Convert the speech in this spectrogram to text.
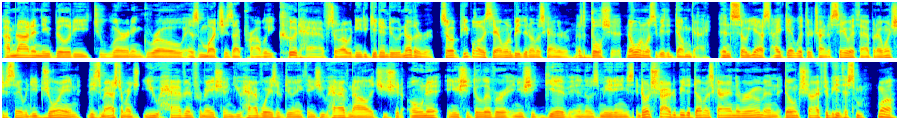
I'm not in the ability to learn and grow as much as I probably could have. So I would need to get into another room. So people always say, I want to be the dumbest guy in the room. That's bullshit. No one wants to be the dumb guy. And so, yes, I get what they're trying to say with that. But I want you to say when you join these masterminds, you have information, you have ways of doing things, you have knowledge. You should own it and you should deliver it and you should give in those meetings. And don't strive to be the dumbest guy in the room and don't strive to be this. Well,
